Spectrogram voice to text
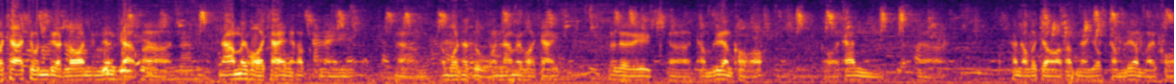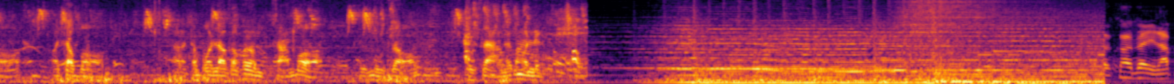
ประชาชนเดือดร้อนเนื่องจากน้ำไม่พอใช้นะครับ ในตำบลทะสูงน้ำไม่พอใช้ ก็เลยเอ่อทำเรื่องขอขอท่านท่านอบจครับนายกทำเรื่องไปขอขอเจ้าบ่อตำบลเราก็เพิ่มสามบ่อคือหมู่สองหมู่สามแล้วก็หมู่หนึ่งก็ได้รับ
